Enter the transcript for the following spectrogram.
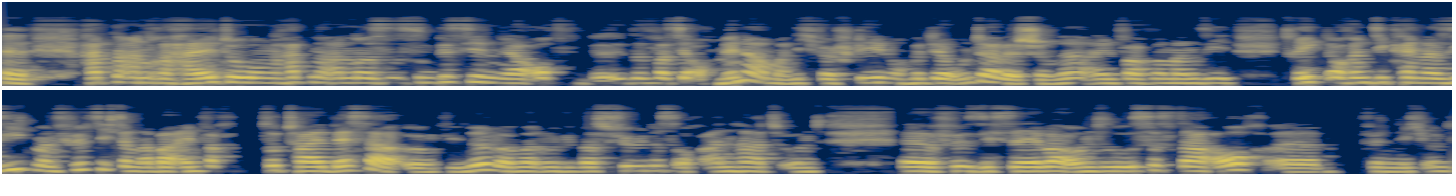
äh, hat eine andere Haltung, hat eine andere, es ist so ein bisschen ja auch, äh, das, was ja auch Männer mal nicht verstehen, auch mit der Unterwäsche, ne? Einfach, wenn man sie trägt, auch wenn sie keiner sieht, man fühlt sich dann aber einfach total besser irgendwie, ne? Weil man irgendwie was Schönes auch anhat und äh, für sich selber. Und so ist es da auch, äh, finde ich. Und,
